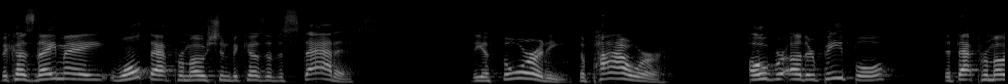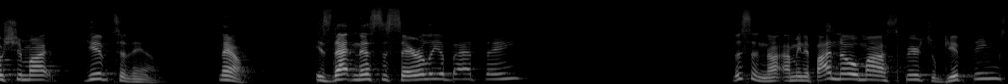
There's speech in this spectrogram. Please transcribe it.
Because they may want that promotion because of the status, the authority, the power over other people that that promotion might give to them. Now, is that necessarily a bad thing? Listen, I mean, if I know my spiritual giftings,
